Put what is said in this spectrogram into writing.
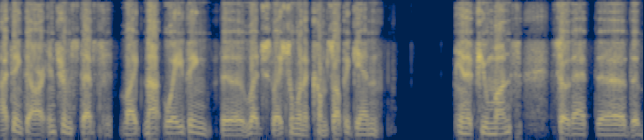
I think there are interim steps like not waiving the legislation when it comes up again in a few months so that uh, the,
